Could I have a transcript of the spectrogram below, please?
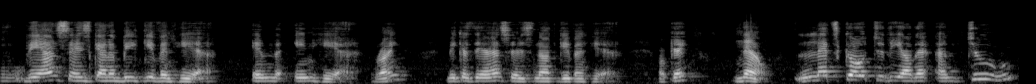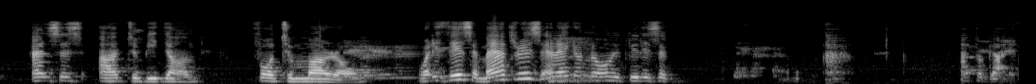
the answer is gonna be given here, in the, in here, right? Because the answer is not given here. Okay. Now let's go to the other, and two answers are to be done for tomorrow. What is this? A mattress? And I don't know if it is a. I forgot it.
